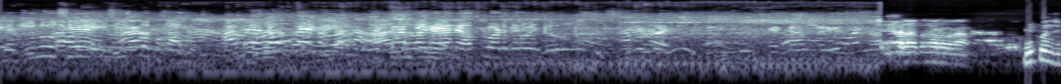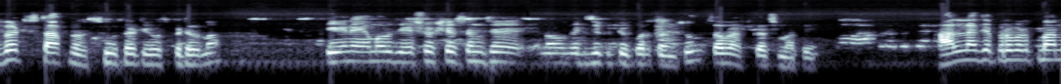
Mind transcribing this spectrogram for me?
જો પહેલા તમારું નામ? નિકુંજ ભટ્ટ સ્ટાફ નર્સ સુસર્ટી હોસ્પિટલમાં એને અમારું જે એસોસિએશન છે એનો એક્ઝિક્યુટિવ પર્સન છું સૌરાષ્ટ્ર કચ્છમાંથી. હાલના જે પ્રવર્તમાન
